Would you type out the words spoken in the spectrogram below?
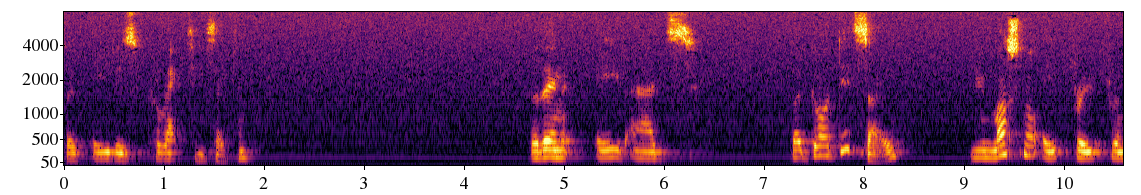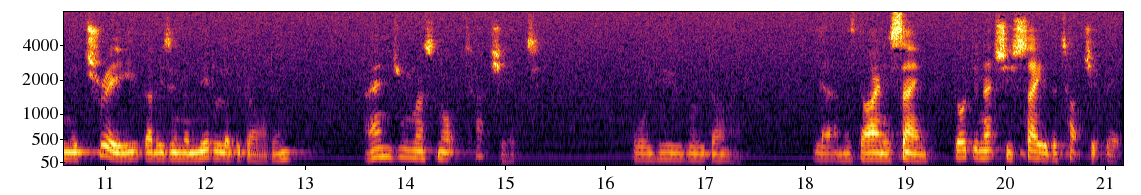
So Eve is correcting Satan. But then Eve adds, but God did say, You must not eat fruit from the tree that is in the middle of the garden, and you must not touch it, or you will die. Yeah, and as Diane is saying, God didn't actually say the touch it bit.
